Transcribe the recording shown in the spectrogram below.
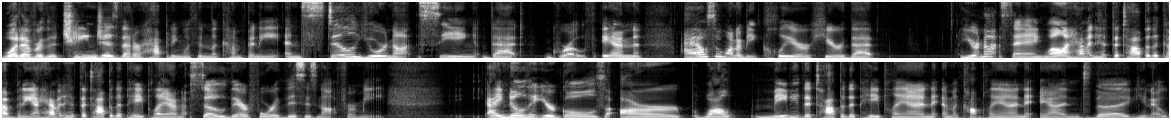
whatever the changes that are happening within the company and still you're not seeing that growth. And I also want to be clear here that you're not saying, well, I haven't hit the top of the company, I haven't hit the top of the pay plan, so therefore this is not for me. I know that your goals are while maybe the top of the pay plan and the comp plan and the, you know,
